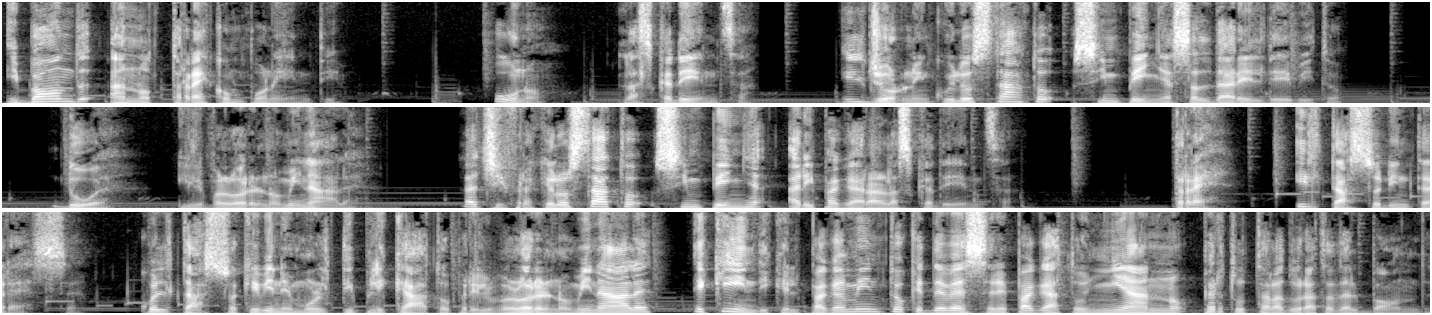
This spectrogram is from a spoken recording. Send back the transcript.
I bond hanno tre componenti. 1. La scadenza, il giorno in cui lo Stato si impegna a saldare il debito. 2 il valore nominale, la cifra che lo Stato si impegna a ripagare alla scadenza. 3. Il tasso di interesse, quel tasso che viene moltiplicato per il valore nominale e che indica il pagamento che deve essere pagato ogni anno per tutta la durata del bond.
